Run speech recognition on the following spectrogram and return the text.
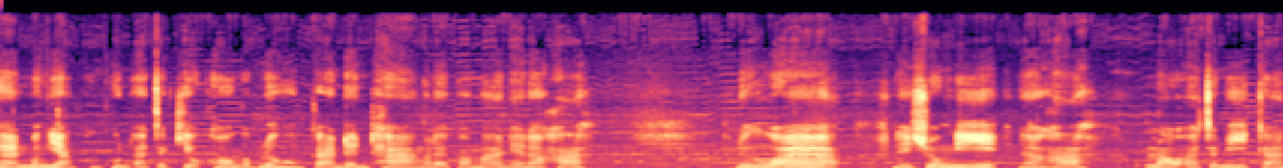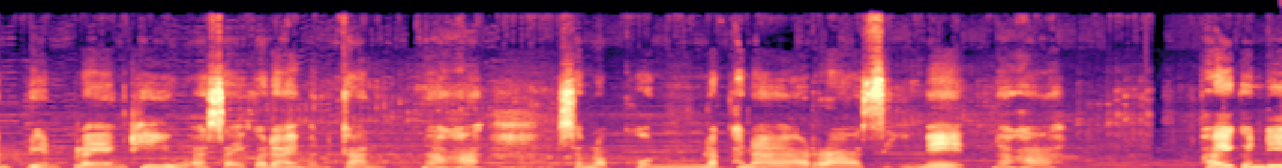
งานบางอย่างของคุณอาจจะเกี่ยวข้องกับเรื่องของการเดินทางอะไรประมาณนี้นะคะ หรือว่าในช่วงนี้นะคะ เราอาจจะมีการเปลี่ยนแปลงที่อยู่อาศัยก็ได้เหมือนกันนะคะสำหรับคนลัคนาราศีเมษนะคะ ไพ่ขึ้นดี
